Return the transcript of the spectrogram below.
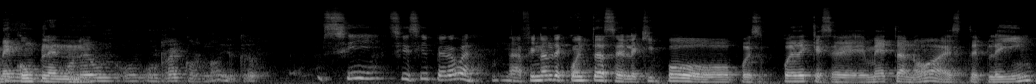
me cumplen. Poner un, un, récord, ¿no? Yo creo. Sí, sí, sí, pero bueno, a final de cuentas el equipo pues puede que se meta, ¿no? A este play-in,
